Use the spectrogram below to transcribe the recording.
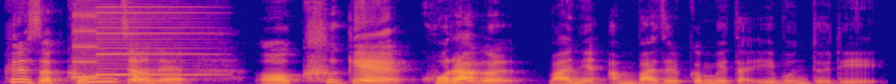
그래서 금전에 어, 크게 고락을 많이 안 받을 겁니다. 이분들이.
